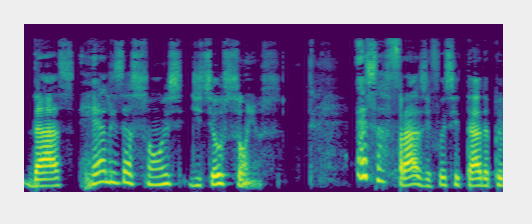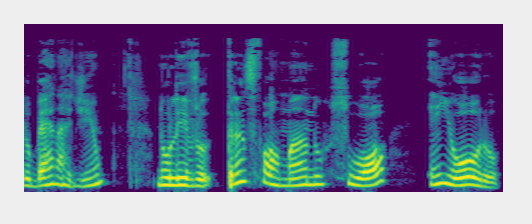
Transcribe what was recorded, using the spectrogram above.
das realizações de seus sonhos. Essa frase foi citada pelo Bernardinho no livro Transformando Suor em Ouro,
